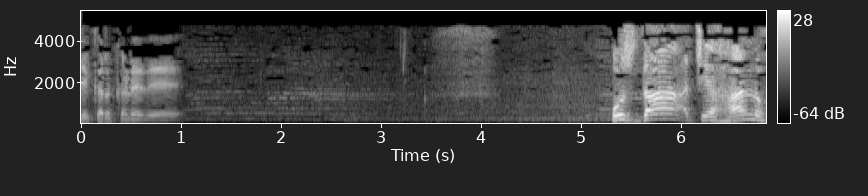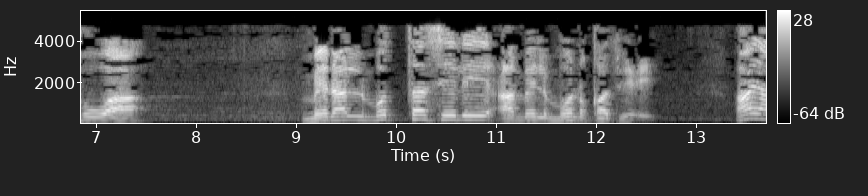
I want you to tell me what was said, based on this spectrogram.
ذکر کړی دی اوس دا چې هل هوا من المتصل ام المنقطع آیا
